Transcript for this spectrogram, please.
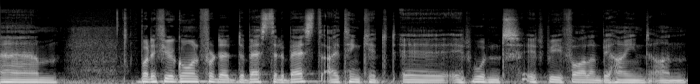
Um, but if you're going for the, the best of the best, I think it uh, it wouldn't it be falling behind on.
